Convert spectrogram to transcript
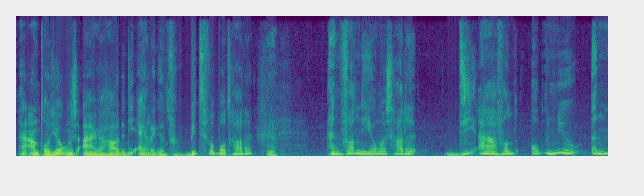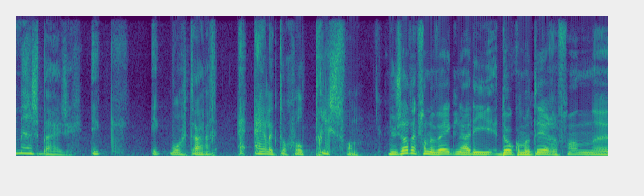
een aantal jongens aangehouden die eigenlijk een gebiedsverbod hadden. Ja. En van die jongens hadden die avond opnieuw een mes bij zich. Ik, ik word daar e-, eigenlijk toch wel triest van. Nu zat ik van de week naar die documentaire van uh,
